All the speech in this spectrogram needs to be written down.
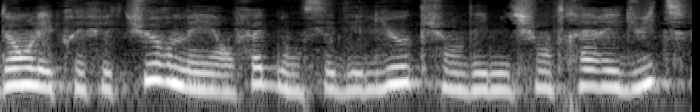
dans les préfectures, mais en fait, donc c'est des lieux qui ont des missions très réduites.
